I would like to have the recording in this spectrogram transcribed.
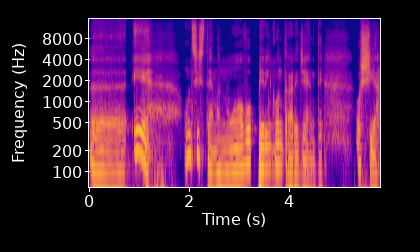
eh, è un sistema nuovo per incontrare gente. Ossia,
